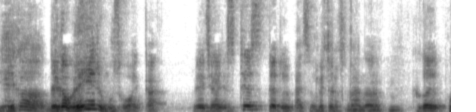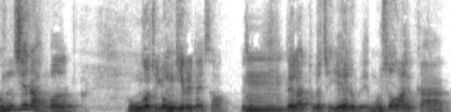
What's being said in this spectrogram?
얘가 내가 왜 얘를 무서워할까? 네, 제가 이제 스트레스 때도 그렇죠. 말씀드렸지만은 음, 음, 그거의 본질을 한번 본 거죠. 용기를 내서. 그래서 음. 내가 도대체 얘를 왜 무서워할까?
